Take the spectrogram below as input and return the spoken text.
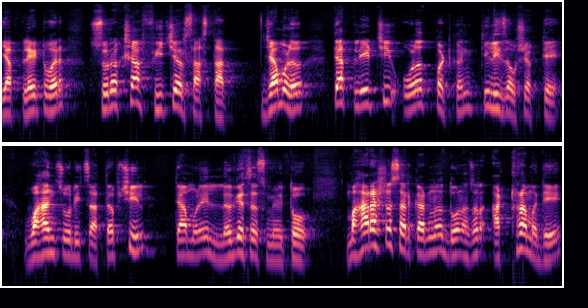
या प्लेटवर सुरक्षा फीचर्स असतात. ज्यामुळं त्या प्लेटची ओळख पटकन केली जाऊ शकते. वाहन चोरीचा तपशील त्यामुळे लगेचच मिळतो. महाराष्ट्र सरकारनं दोन हजार अठरामध्ये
